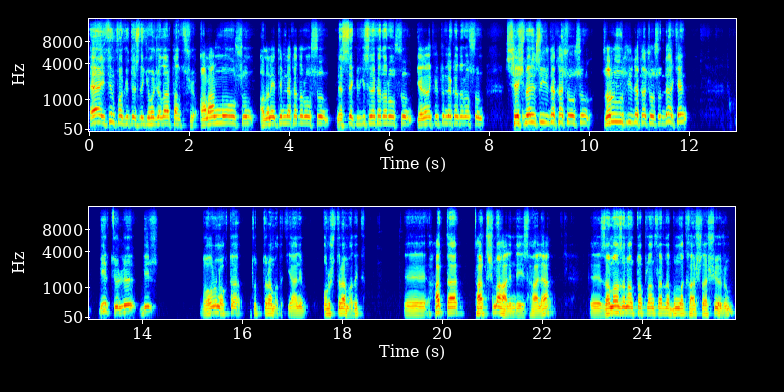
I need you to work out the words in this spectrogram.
E-Eğitim Fakültesindeki hocalar tartışıyor. Alan mı olsun, alan eğitimi ne kadar olsun, meslek bilgisi ne kadar olsun, genel kültür ne kadar olsun, seçmelisi yüzde kaç olsun, zorunlusu yüzde kaç olsun derken bir türlü bir doğru nokta tutturamadık. Yani oluşturamadık. Ee, hatta tartışma halindeyiz hala. Ee, zaman zaman toplantılarda bununla karşılaşıyorum.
